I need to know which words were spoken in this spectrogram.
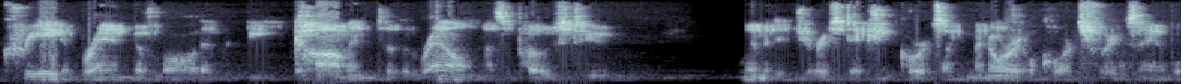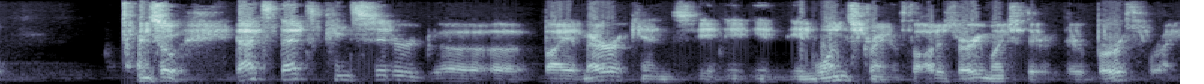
create a brand of law that would be common to the realm as opposed to limited jurisdiction courts, like manorial courts, for example. And so that's that's considered uh, uh, by Americans in, in, in, one strain of thought as very much their, their birthright.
